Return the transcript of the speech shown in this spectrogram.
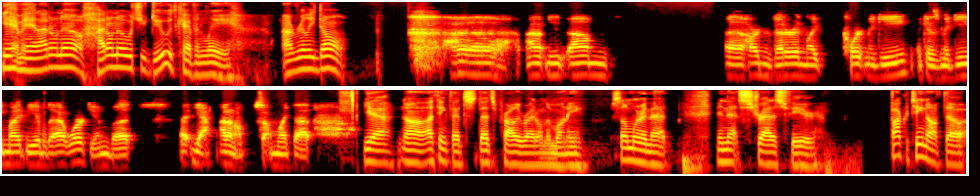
Yeah, man, I don't know. I don't know what you do with Kevin Lee. I really don't. Uh, I don't, um, a hardened veteran like Court McGee, because McGee might be able to outwork him, but uh, yeah, I don't know, something like that. Yeah, no, I think that's that's probably right on the money. Somewhere in that in that stratosphere. Fakhretdinov, though,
